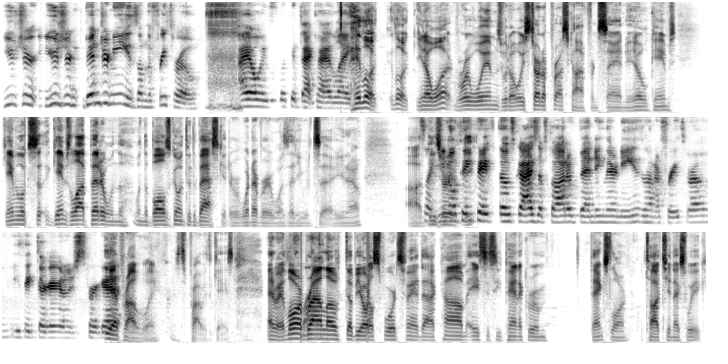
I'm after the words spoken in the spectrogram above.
use your use your bend your knees on the free throw. I always look at that guy like, hey, look, look. You know what? Roy Williams would always start a press conference saying, you know, games game looks game's a lot better when the when the ball's going through the basket or whatever it was that he would say. You know. Uh, like you don't think they those guys have thought of bending their knees on a free throw? You think they're gonna just forget? Yeah, probably. It's probably the case. Anyway, Lauren wow. Brownlow, WRALSportsFan.com, ACC Panic Room. Thanks, Lauren. We'll talk to you next week.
